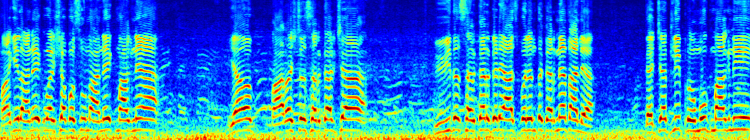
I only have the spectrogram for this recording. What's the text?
मागील अनेक वर्षापासून अनेक मागण्या या महाराष्ट्र सरकारच्या विविध सरकारकडे आजपर्यंत करण्यात आल्या. त्याच्यातली प्रमुख मागणी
